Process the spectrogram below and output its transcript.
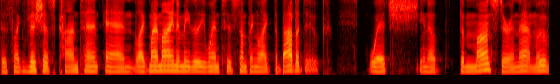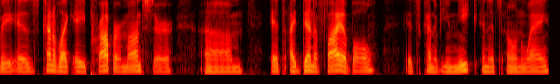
this like vicious content? And like my mind immediately went to something like The Babadook, which, you know, the monster in that movie is kind of like a proper monster. Um, it's identifiable. It's kind of unique in its own way.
